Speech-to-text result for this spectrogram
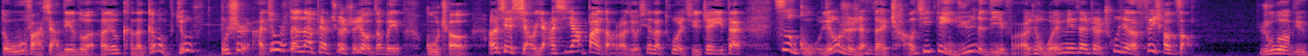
都无法下定论，很有可能根本就不是啊，就是在那片确实有这么一个古城，而且小亚细亚半岛上，就现在土耳其这一带，自古就是人类长期定居的地方，而且文明在这出现的非常早。如果你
